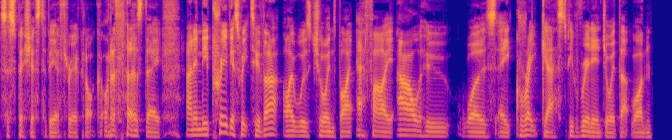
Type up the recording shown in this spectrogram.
suspicious to be at three o'clock on a Thursday. And in the previous week to that, I was joined by FI Al, who was a great guest. People really enjoyed that one.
